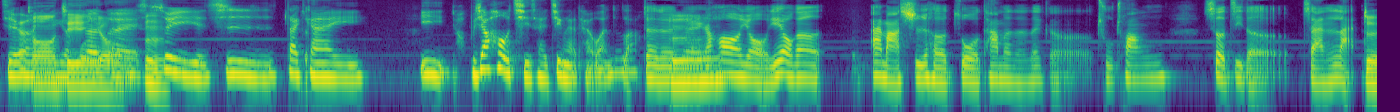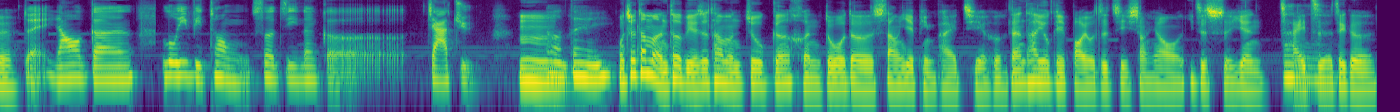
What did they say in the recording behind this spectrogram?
洁颜油，哦，洁颜油，对，所以也是大概一比较后期才进来台湾的啦。对对对，然后有也有跟爱马仕合作他们的那个橱窗设计的展览，对。对，然后跟 Louis Vuitton 设计那个家具。嗯，哦，对，我觉得他们很特别，是他们就跟很多的商业品牌结合，但是他又可以保有自己想要一直实验材质的这个、嗯、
